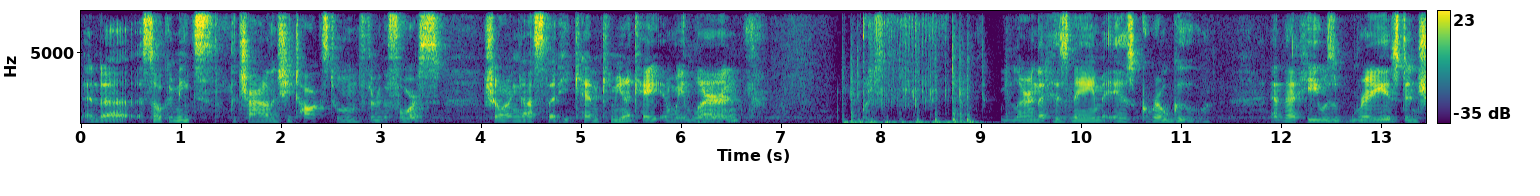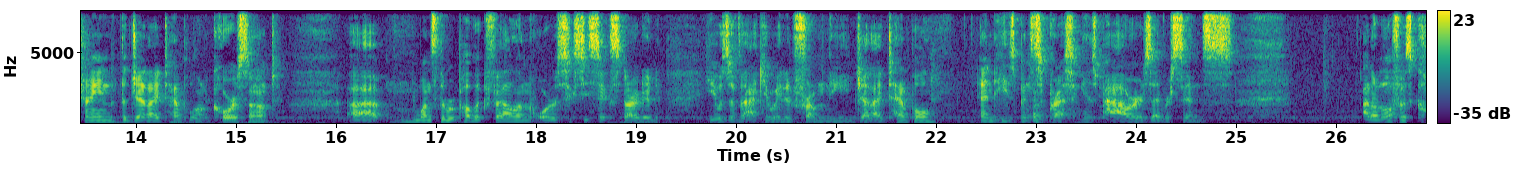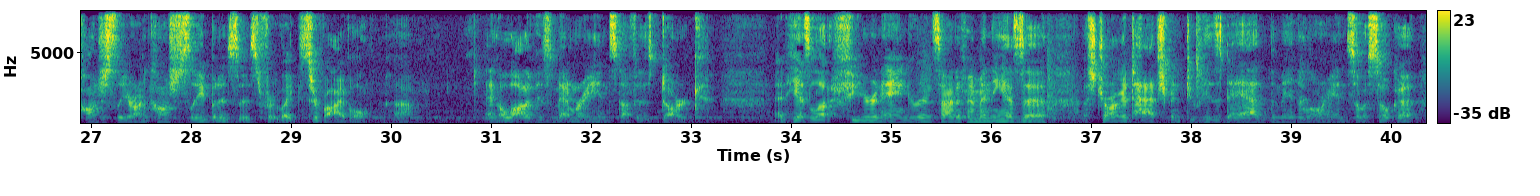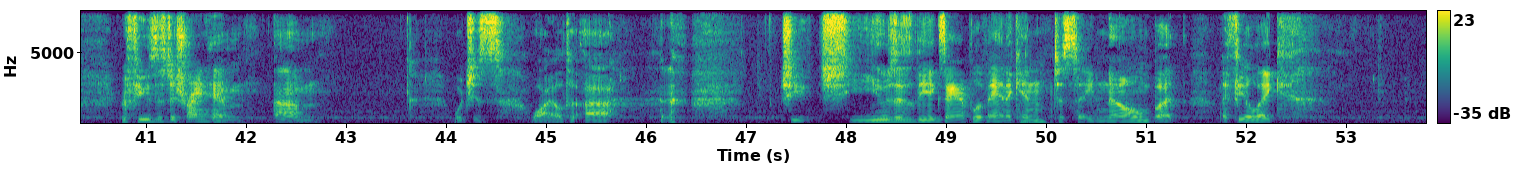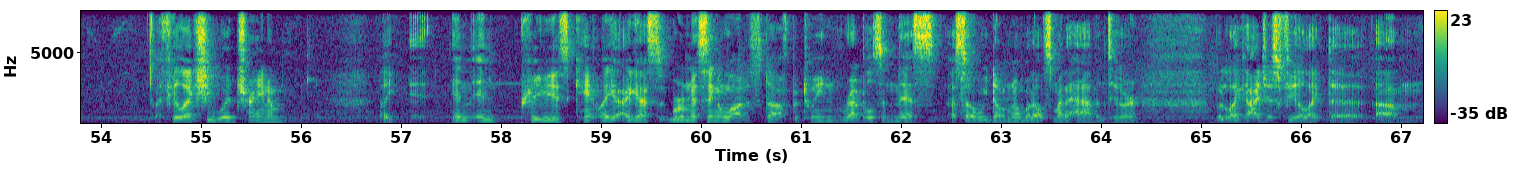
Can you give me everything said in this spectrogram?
And uh, Ahsoka meets the child, and she talks to him through the Force, showing us that he can communicate, and we learn. We learn that his name is Grogu, and that he was raised and trained at the Jedi Temple on Coruscant. Uh, once the Republic fell and Order 66 started, he was evacuated from the Jedi Temple, and he's been suppressing his powers ever since. I don't know if it's consciously or unconsciously, but it's, it's for like survival. Um, and a lot of his memory and stuff is dark. And he has a lot of fear and anger inside of him, and he has a, a strong attachment to his dad, the Mandalorian. So Ahsoka refuses to train him, um, which is wild. Uh, she she uses the example of Anakin to say no, but I feel like I feel like she would train him, like in in previous can't like I guess we're missing a lot of stuff between Rebels and this, so we don't know what else might have happened to her. But like I just feel like the um,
